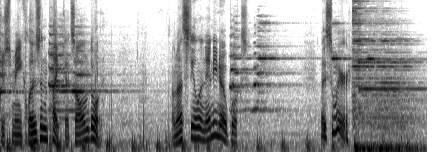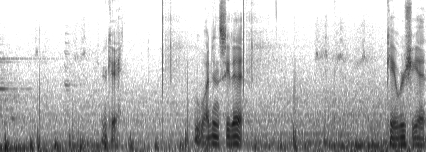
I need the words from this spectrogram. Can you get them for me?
Just me closing the pipe, that's all I'm doing. I'm not stealing any notebooks. I swear. Okay. Ooh, I didn't see that. Okay, where's she at?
